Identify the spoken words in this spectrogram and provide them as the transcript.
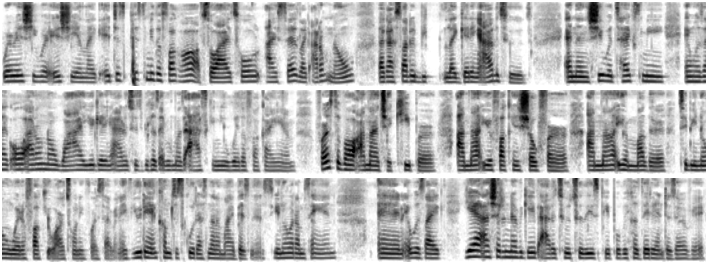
where is she? Where is she? And like, it just pissed me the fuck off. So I told, I said, like, I don't know. Like, I started be, like getting attitudes. And then she would text me and was like, oh, I don't know why you're getting attitudes because everyone's asking you where the fuck I am. First of all, I'm not your keeper. I'm not your fucking chauffeur. I'm not your mother to be knowing where the fuck you are 24 7. If you didn't come to school, that's none of my business. You know what I'm saying? And it was like, yeah, I should have never gave attitude to these people because they didn't deserve it.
